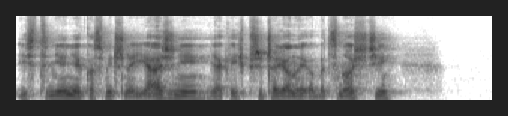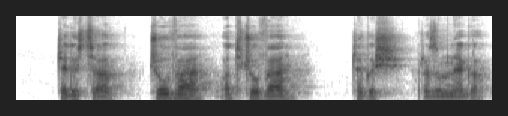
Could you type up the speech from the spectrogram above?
istnienie kosmicznej jaźni, jakiejś przyczajonej obecności, czegoś, co czuwa, odczuwa, czegoś rozumnego.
